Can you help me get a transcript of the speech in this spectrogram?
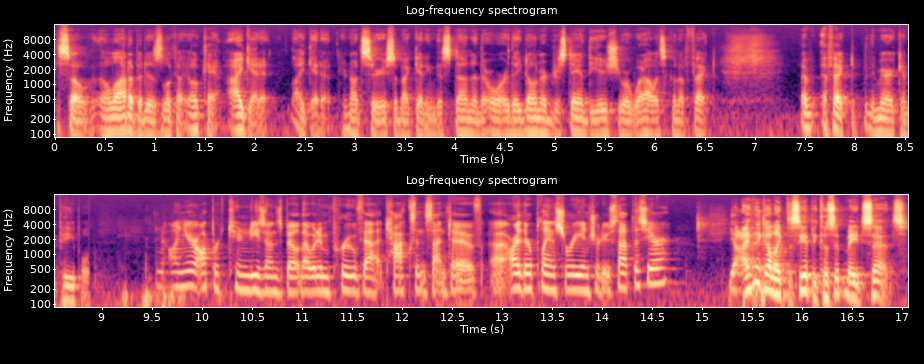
So a lot of it is look at, okay, I get it. I get it. They're not serious about getting this done or they don't understand the issue or how it's going to affect, affect the American people. And on your opportunity zones bill that would improve that tax incentive, uh, are there plans to reintroduce that this year? Yeah, I think I'd like to see it because it made sense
